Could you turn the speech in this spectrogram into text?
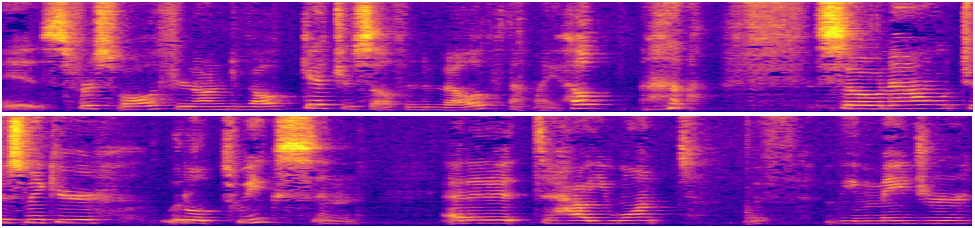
is, first of all, if you're not in develop, get yourself in develop. That might help. so now just make your little tweaks and edit it to how you want with the major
